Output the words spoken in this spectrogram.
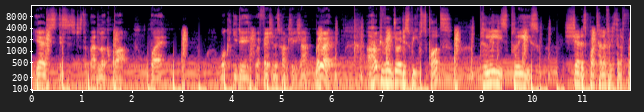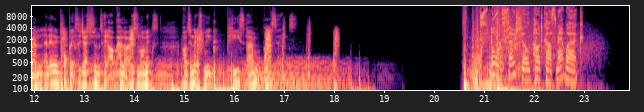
Yeah, this, this is just a bad look, but boy, what could you do? We're finishing this country, yeah? But anyway, I hope you've enjoyed this week's pod. Please, please Share this pod, tell a friend, tell a friend, and any topic suggestions, hit up hello at Listenomics. Until next week, peace and blessings. Podcast Network.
